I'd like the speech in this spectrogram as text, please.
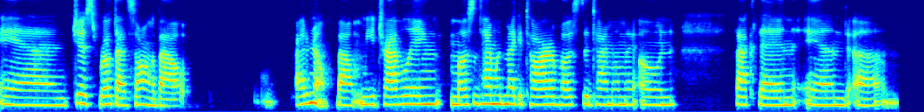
and just wrote that song about I don't know, about me traveling most of the time with my guitar, most of the time on my own back then. And um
